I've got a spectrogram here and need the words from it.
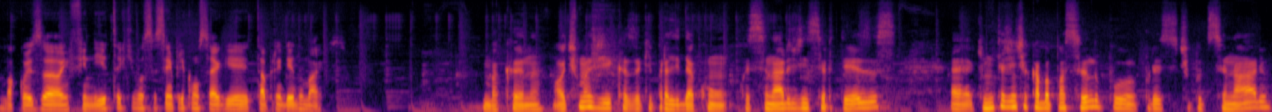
Uma coisa infinita que você sempre consegue estar tá aprendendo mais. Bacana. Ótimas dicas aqui para lidar com, com esse cenário de incertezas, é, que muita gente acaba passando por, por esse tipo de cenário,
